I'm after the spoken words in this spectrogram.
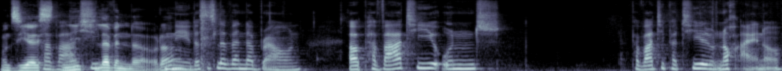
Und sie heißt Pavati? nicht Lavender, oder? Nee, das ist Lavender Brown. Aber Pavati und Pavati Patil und noch eine.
